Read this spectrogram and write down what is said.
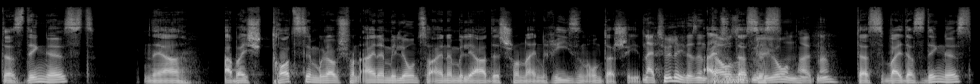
Das Ding ist, naja, aber ich trotzdem glaube ich, von einer Million zu einer Milliarde ist schon ein Riesenunterschied. Natürlich, das sind Also 1000 das ist- Millionen halt, ne? Das, weil das Ding ist,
